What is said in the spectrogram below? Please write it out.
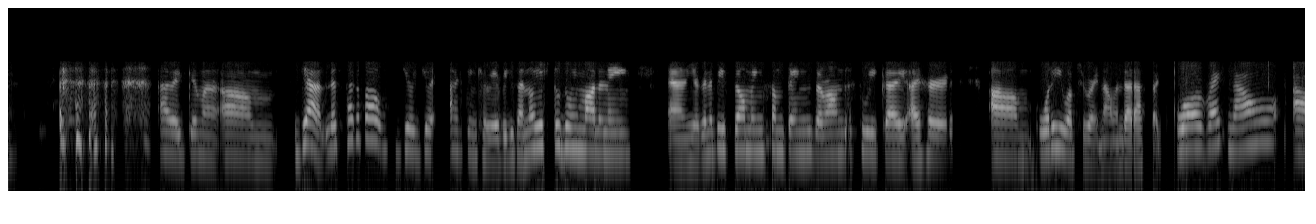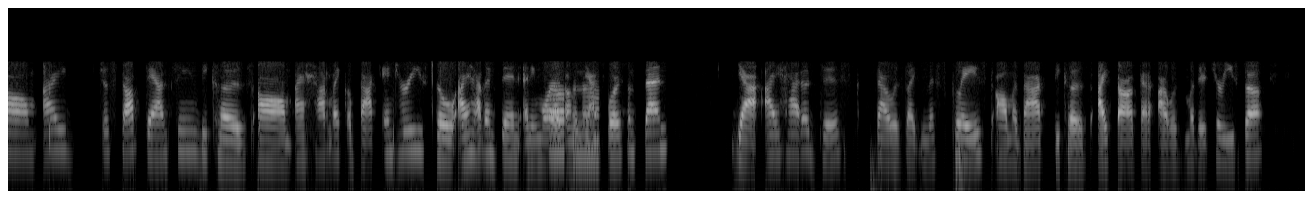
a ver, ¿qué más? Um, yeah, let's talk about your your acting career because I know you're still doing modeling, and you're gonna be filming some things around this week. I I heard. Um, what are you up to right now in that aspect? Well, right now, um, I just stopped dancing because um I had like a back injury, so I haven't been anymore oh, on the no. dance floor since then. Yeah, I had a disc that was like misplaced on my back because I thought that I was Mother Teresa.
